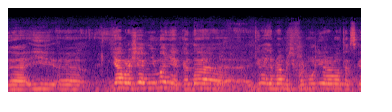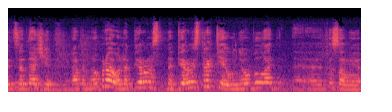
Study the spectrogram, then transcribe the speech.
Э, и э, я обращаю внимание, когда Геннадий Абрамович формулировал, так сказать, задачи атомного права, на, первом, на первой строке у него была это самое,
